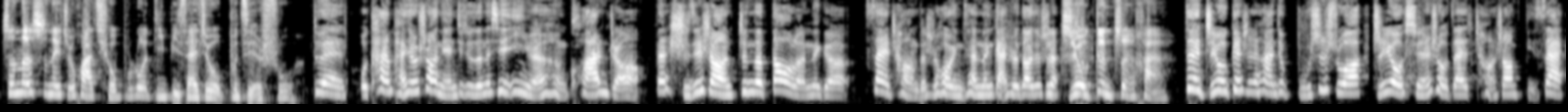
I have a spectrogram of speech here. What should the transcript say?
真的是那句话，球不落地，比赛就不结束。对我看《排球少年》就觉得那些应援很夸张，但实际上真的到了那个。赛场的时候，你才能感受到，就是只有更震撼。对，只有更震撼，就不是说只有选手在场上比赛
